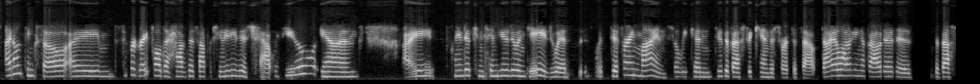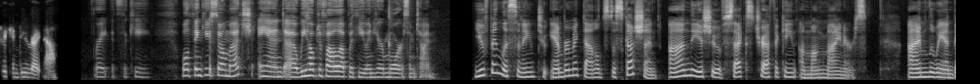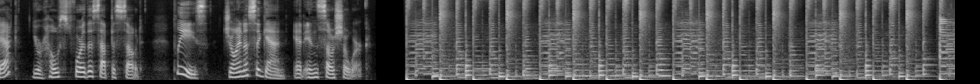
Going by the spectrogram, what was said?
I don't think so. I'm super grateful to have this opportunity to chat with you, and I plan to continue to engage with with differing minds so we can do the best we can to sort this out. Dialoguing about it is the best we can do right now. Right, it's the key. Well, thank you so much. And uh, we hope to follow up with you and hear more sometime. You've been listening to Amber McDonald's discussion on the issue of sex trafficking among minors. I'm Louanne Bakk, your host for this episode. Please join us again at In Social Work.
